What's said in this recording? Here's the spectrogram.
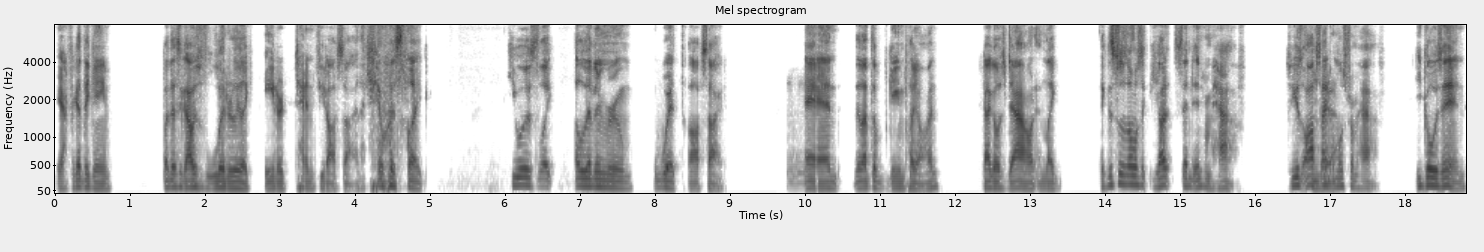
yeah, I forget the game. But this guy was literally like eight or ten feet offside. Like it was like he was like a living room width offside. Mhm. And they let the game play on. Guy goes down and like like this was almost like he got sent in from half. So he was offside Yeah. almost from half. He goes in,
